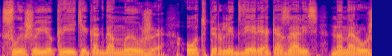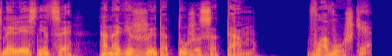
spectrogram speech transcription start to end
Слышу ее крики, когда мы уже отперли дверь и оказались на наружной лестнице. Она визжит от ужаса там, в ловушке.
